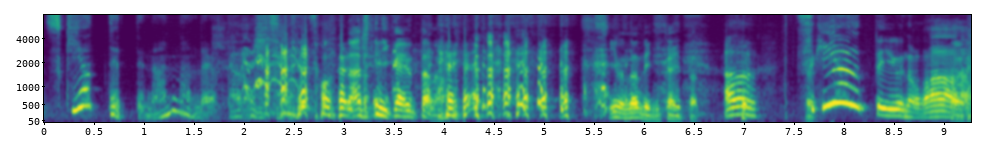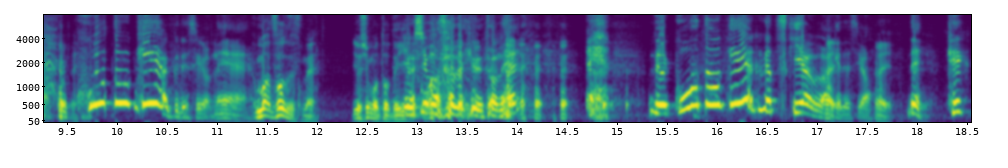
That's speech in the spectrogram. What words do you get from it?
付き合ってって何なんだよって話。ですよねそうななんでると2回言ったの？今なんで2回言ったの？あの付き合うっていうのは、はい。これ口頭契約ですよね。まあそうですね。吉本で言うと。吉本で言うとね。で口頭契約が付き合うわけですよ、はい。はい。で結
